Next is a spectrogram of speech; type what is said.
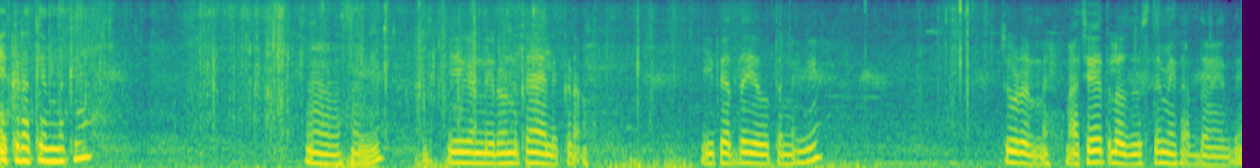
ఇక్కడ కిందకి ఆ, ఇవ్వండి రెండు కాయలు ఇక్కడ. ఈ పెద్దవి అవుతున్నాయి చూడండి నా చేతిలో చూస్తే మీకు అర్థమైంది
